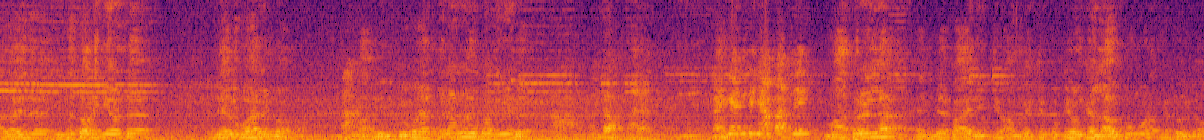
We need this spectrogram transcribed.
അതായത് ഇത് തുടങ്ങിയോണ്ട് എന്തെങ്കിലും ഉപകാരം ഉണ്ടോ. എനിക്ക് ഉപകാരത്തിനാണല്ലോ തുടങ്ങിയത്. മാത്രല്ല എന്റെ ഭാര്യയ്ക്കും അമ്മയ്ക്കും കുട്ടികൾക്കും എല്ലാവർക്കും ഗുണം കിട്ടുമല്ലോ.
